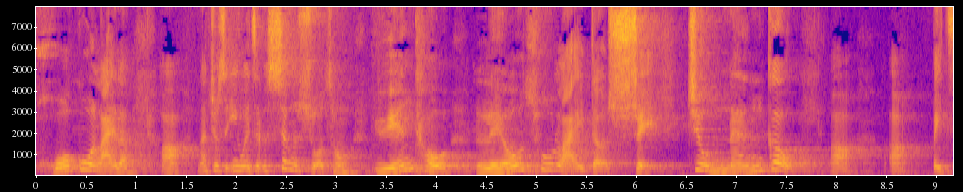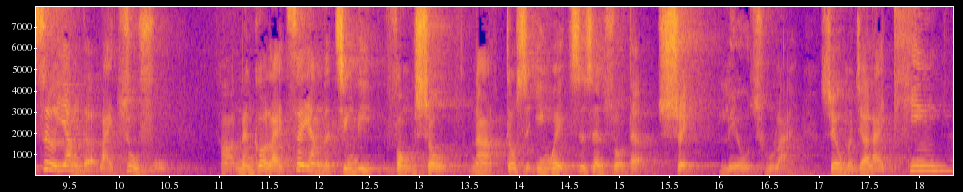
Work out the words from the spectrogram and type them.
活过来了。啊，那就是因为这个圣所从源头流出来的水就能够啊啊被这样的来祝福。啊，能够来这样的经历丰收，那都是因为至圣所的水流出来，所以我们就要来听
